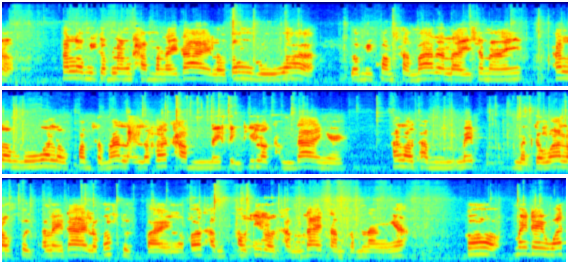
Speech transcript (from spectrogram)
อะถ้าเรามีกำลังทำอะไรได้ เราต้องรู้ว่าเรามีความสามารถอะไรใช่ไหมถ้าเรารู้ว่าเราความสามารถอะไรเราก็ทำในสิ่งที่เราทำได้ไง ถ้าเราทำไม่เหมือนกับว่าเราฝึกอะไรได้ เราก็ฝึกไปเราก็ทำเท่าที่เราทำได้ตามกำลังเนี้ยก็ไม่ได้วัด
